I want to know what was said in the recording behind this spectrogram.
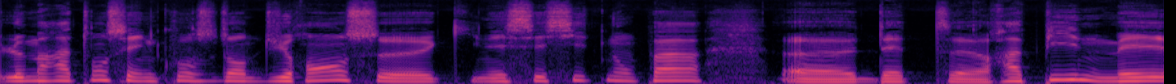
Le marathon, c'est une course d'endurance euh, qui nécessite non pas euh, d'être rapide, mais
